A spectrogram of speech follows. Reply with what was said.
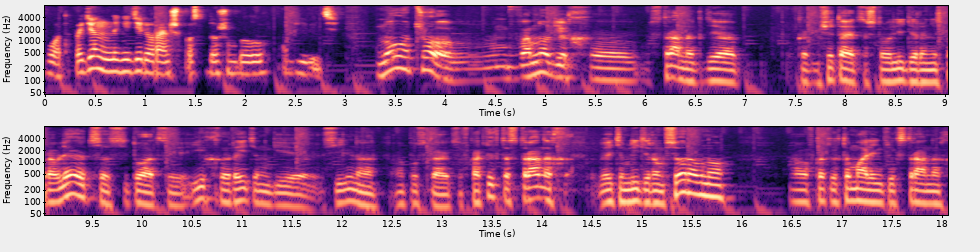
Вот. Пойдем на неделю раньше просто должен был объявить. Ну, что, во многих э, странах, где как бы считается, что лидеры не справляются с ситуацией, их рейтинги сильно опускаются. В каких-то странах этим лидерам все равно, а в каких-то маленьких странах,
